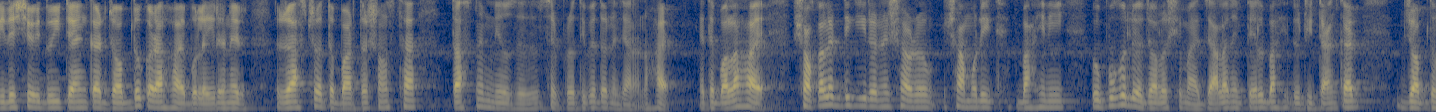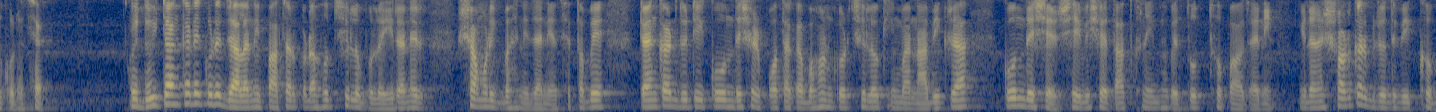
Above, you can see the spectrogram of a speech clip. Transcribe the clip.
বিদেশি ওই দুই ট্যাঙ্কার জব্দ করা হয় বলে ইরানের রাষ্ট্রায়ত্ত বার্তা সংস্থা তাসনিম নিউজ এজেন্সির প্রতিবেদনে জানানো হয়। এতে বলা হয়, সকালের দিকে ইরানের সামরিক বাহিনী উপকূলীয় জলসীমায় জ্বালানি তেলবাহী দুটি ট্যাঙ্কার জব্দ করেছে। ওই দুই ট্যাঙ্কারে করে জ্বালানি পাচার করা হচ্ছিল বলে ইরানের সামরিক বাহিনী জানিয়েছে। তবে ট্যাঙ্কার দুটি কোন দেশের পতাকা বহন করছিল কিংবা নাবিকরা কোন দেশের, সেই বিষয়ে তাৎক্ষণিকভাবে তথ্য পাওয়া যায়নি। ইরানের সরকার বিরোধী বিক্ষোভ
